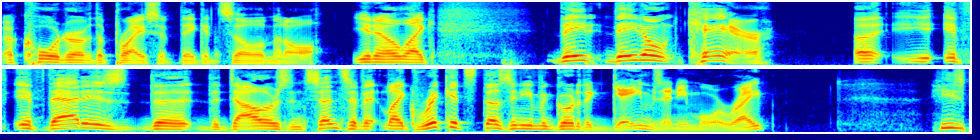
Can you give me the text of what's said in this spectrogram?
a quarter of the price if they can sell them at all. You know, like they they don't care uh, if if that is the the dollars and cents of it. Like Ricketts doesn't even go to the games anymore, right? He's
